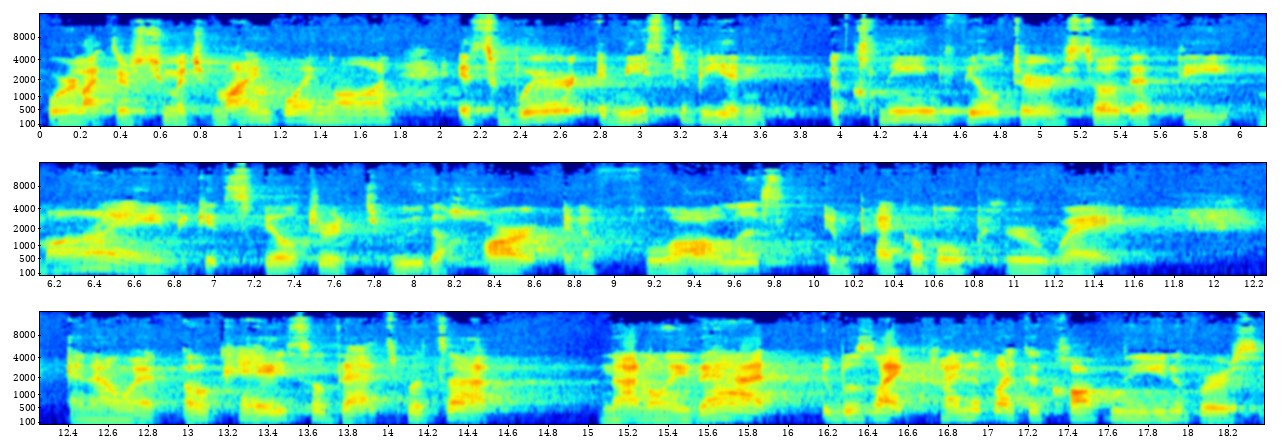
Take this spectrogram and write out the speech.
where like there's too much mind going on. It's where it needs to be in a clean filter so that the mind gets filtered through the heart in a flawless, impeccable, pure way. And I went, okay, so that's what's up. Not only that, it was like kind of like a call from the universe.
